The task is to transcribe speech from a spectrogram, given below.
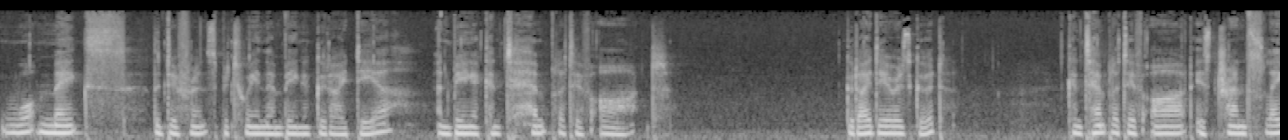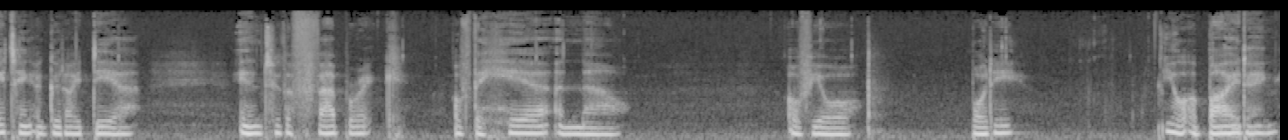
What makes the difference between them being a good idea and being a contemplative art? Good idea is good. Contemplative art is translating a good idea into the fabric of the here and now of your body, your abiding,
